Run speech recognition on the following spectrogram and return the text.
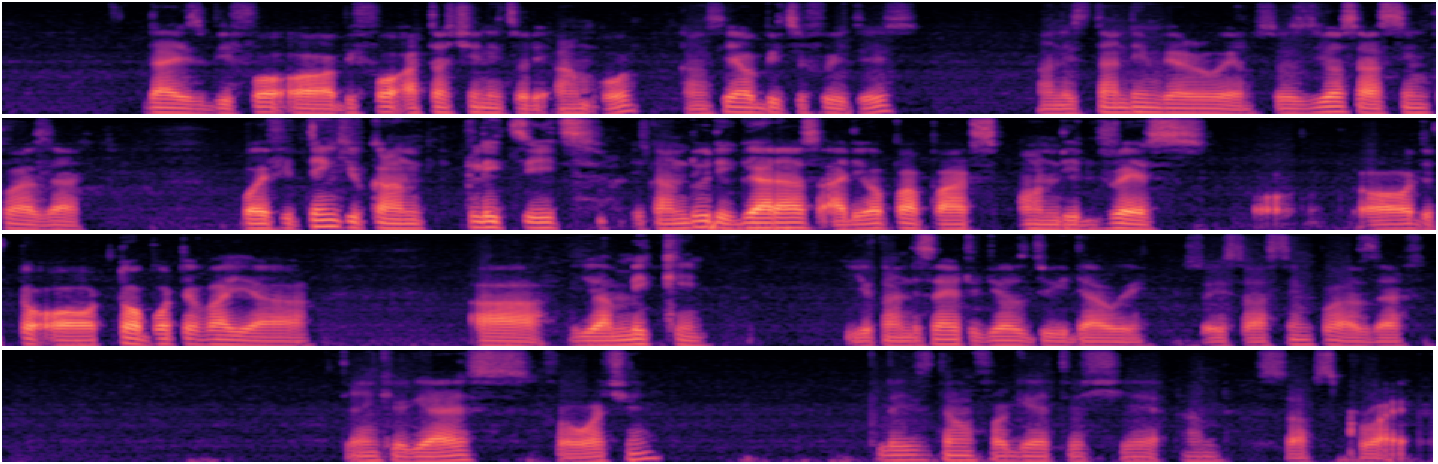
That is before or before attaching it to the armhole. You can see how beautiful it is. And it's standing very well. So it's just as simple as that but if you think you can pleat it you can do the gathers at the upper parts on the dress or, or the top or top whatever you are uh you are making. You can decide to just do it that way. So it's as simple as that. Thank you guys for watching. Please don't forget to share and subscribe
